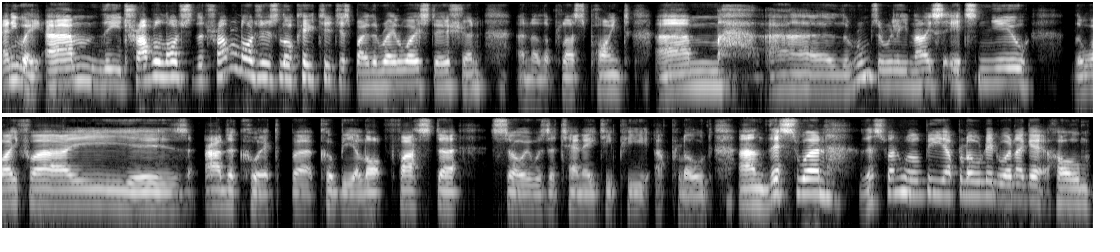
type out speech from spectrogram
Anyway, um, the Travelodge. The Travelodge is located just by the railway station. Another plus point. Um, uh, the rooms are really nice. It's new. The Wi-Fi is adequate, but could be a lot faster. So it was a 1080p upload. And this one, this one will be uploaded when I get home.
